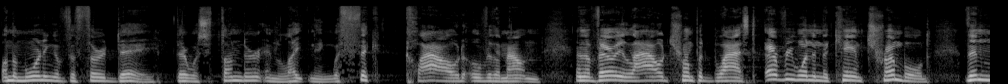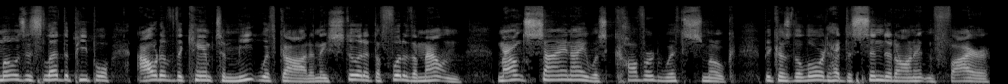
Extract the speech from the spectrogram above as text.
On the morning of the third day, there was thunder and lightning with thick cloud over the mountain and a very loud trumpet blast. Everyone in the camp trembled. Then Moses led the people out of the camp to meet with God, and they stood at the foot of the mountain. Mount Sinai was covered with smoke because the Lord had descended on it in fire.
